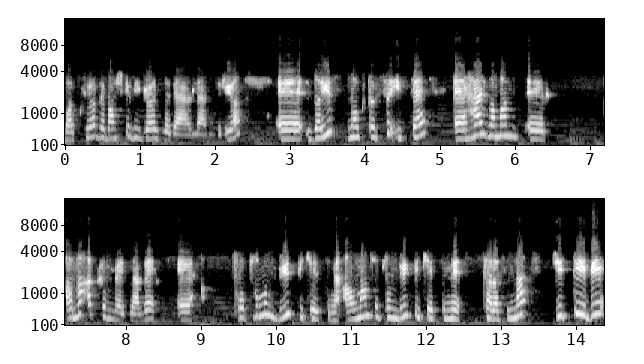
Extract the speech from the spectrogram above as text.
bakıyor ve başka bir gözle değerlendiriyor. E, zayıf noktası ise e, her zaman e, ana akım medya ve e, toplumun büyük bir kesimi, Alman toplumun büyük bir kesimi tarafından ciddi bir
